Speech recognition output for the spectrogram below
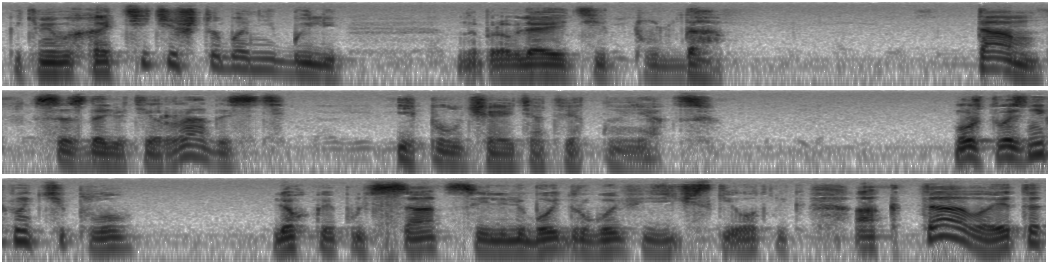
какими вы хотите, чтобы они были, направляете туда. Там создаете радость, и получаете ответную реакцию. Может возникнуть тепло, легкая пульсация или любой другой физический отклик. Октава — это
